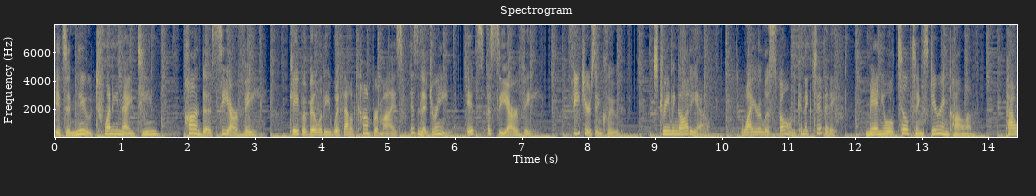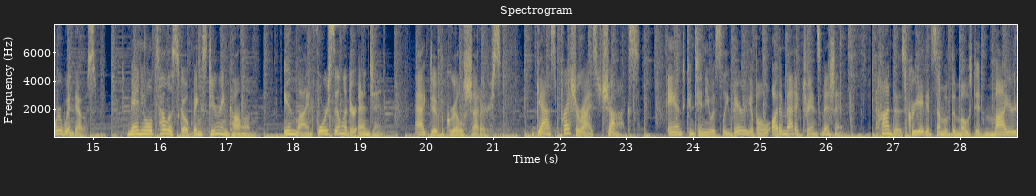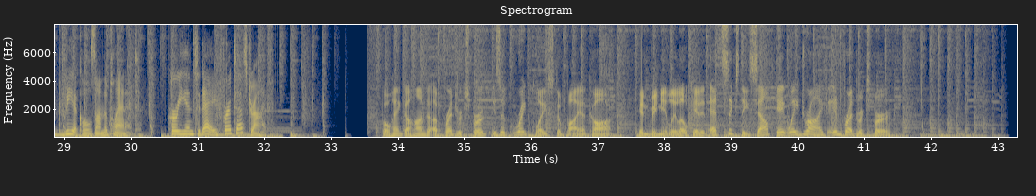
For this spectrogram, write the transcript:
It's a new 2019 Honda CRV. Capability without compromise isn't a dream, it's a CRV. Features include streaming audio, wireless phone connectivity, manual tilting steering column, power windows, manual telescoping steering column, inline four-cylinder engine, active grille shutters, gas pressurized shocks, and continuously variable automatic transmission. Honda's created some of the most admired vehicles on the planet. Hurry in today for a test drive. Pohanka Honda of Fredericksburg is a great place to buy a car. Conveniently located at 60 South Gateway Drive in Fredericksburg.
